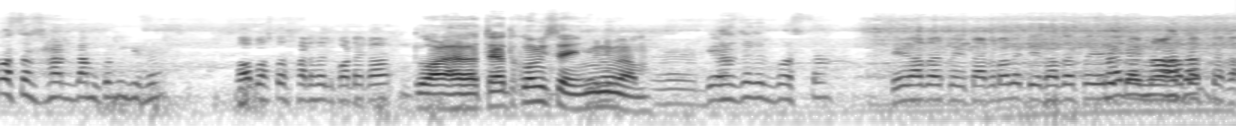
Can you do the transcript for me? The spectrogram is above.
বস্তা সার দাম কমে গেছে। ছ বস্তা সাড়ে টাকা? দু আড়াই হাজার টাকা তো কমিছে মিনিমাম দেড় হাজার বস্তা। দেড় হাজার টাকা তার মানে দেড় হাজার ন হাজার টাকা।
